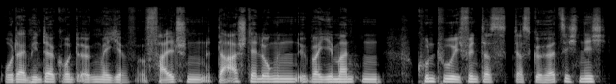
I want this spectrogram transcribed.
oder im Hintergrund irgendwelche falschen Darstellungen über jemanden kundtue. Ich finde, das, das gehört sich nicht.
